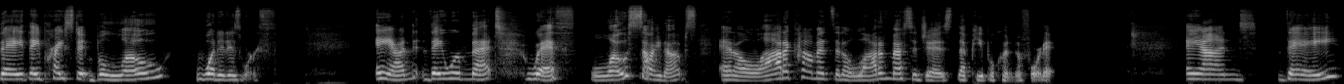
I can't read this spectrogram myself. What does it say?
They they priced it below what it is worth. And they were met with low signups and a lot of comments and a lot of messages that people couldn't afford it. And they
